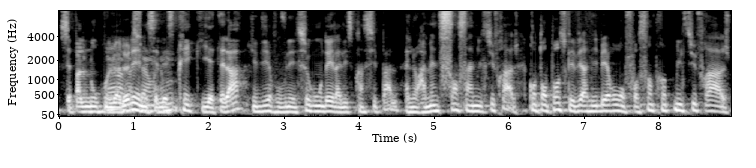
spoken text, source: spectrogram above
c'est pas le nom qu'on lui a donné, mais c'est l'esprit qui était là, qui dit, vous venez seconder la liste principale, elle nous ramène 105 000 suffrages. Quand on pense que les Verts libéraux ont fait 130 000 suffrages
